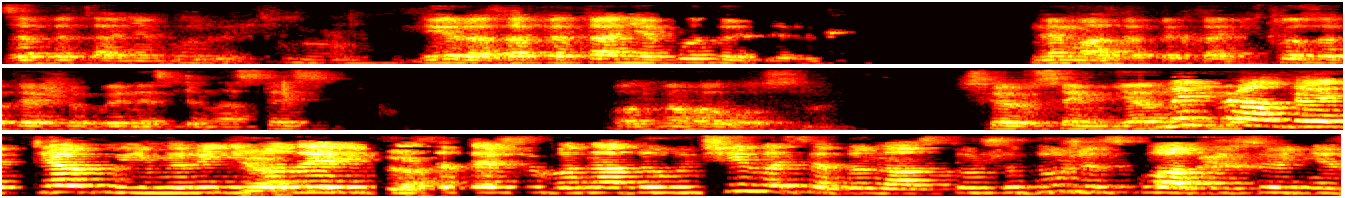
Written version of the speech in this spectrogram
Запитання будуть? Іра, запитання будуть? Нема запитань. Хто за те, щоб винести на сесію? Одноголосно. Все, всім дякую. Ми правда дякуємо Ірині Дякую, Валерівні да. за те, що вона долучилася до нас, тому що дуже складно сьогодні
